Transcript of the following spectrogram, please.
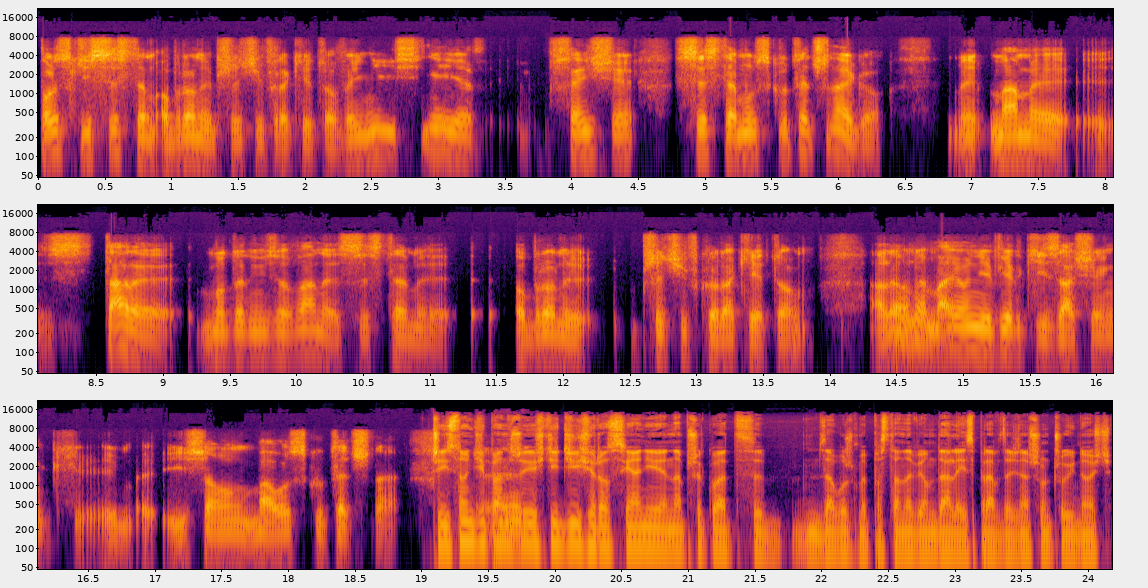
Polski system obrony przeciwrakietowej nie istnieje w sensie systemu skutecznego. My mamy stare, modernizowane systemy obrony przeciwko rakietom, ale one mają niewielki zasięg i są mało skuteczne. Czyli sądzi pan, że jeśli dziś Rosjanie na przykład, załóżmy, postanowią dalej sprawdzać naszą czujność,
